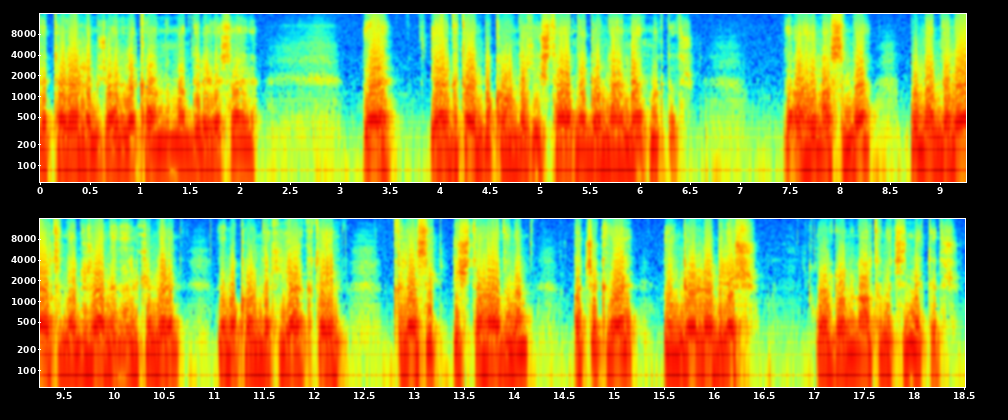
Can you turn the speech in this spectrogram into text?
ve terörle mücadele kanunu maddeleri vesaire. Ve Yargıtay'ın bu konudaki iştihadına gönderme yapmaktadır. Ve ahim aslında bu maddeler altında düzenlenen hükümlerin ve bu konudaki Yargıtay'ın klasik iştihadının açık ve öngörülebilir olduğunun altını çizmektedir.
